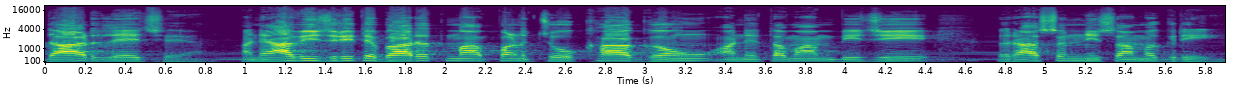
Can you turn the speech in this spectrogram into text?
દાળ લે છે. અને આવી જ રીતે ભારતમાં પણ ચોખા, ઘઉં અને તમામ બીજી રાશનની સામગ્રી.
